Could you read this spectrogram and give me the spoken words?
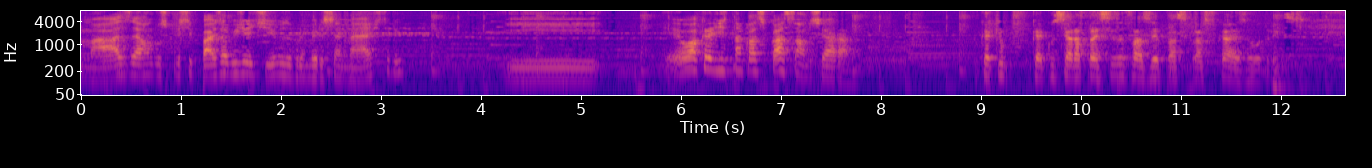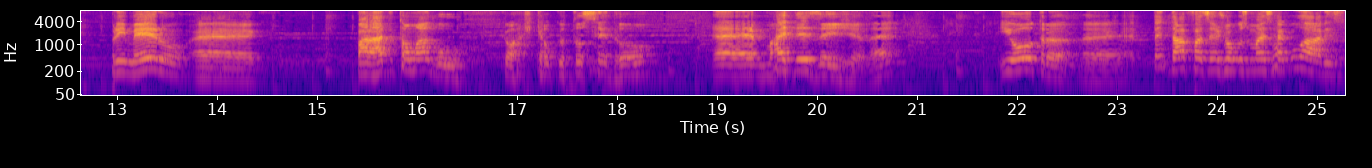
mas é um dos principais objetivos do primeiro semestre. E eu acredito na classificação do Ceará. O que é que, o que, é que o Ceará precisa fazer para se classificar, Zé Rodrigues? Primeiro, é, parar de tomar gol, que eu acho que é o que o torcedor é, mais deseja, né? E outra, é, tentar fazer jogos mais regulares,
